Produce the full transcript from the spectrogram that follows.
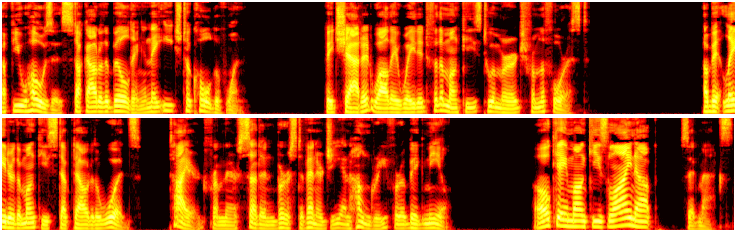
A few hoses stuck out of the building, and they each took hold of one. They chatted while they waited for the monkeys to emerge from the forest. A bit later, the monkeys stepped out of the woods, tired from their sudden burst of energy and hungry for a big meal. Okay, monkeys, line up, said Max.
